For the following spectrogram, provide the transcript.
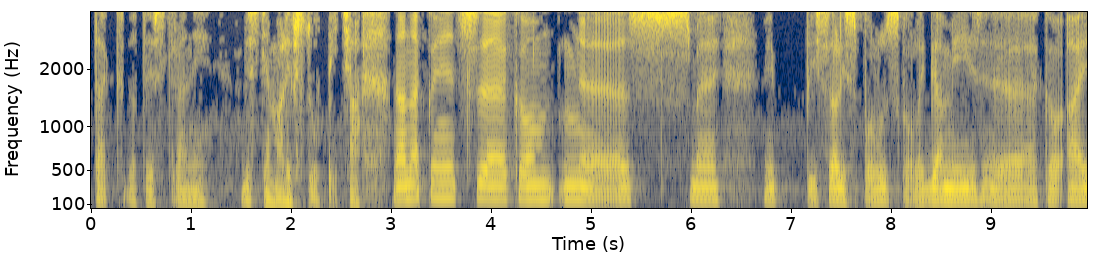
tak do tej strany by ste mali vstúpiť. No a nakoniec ako, sme písali spolu s kolegami, e, ako aj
